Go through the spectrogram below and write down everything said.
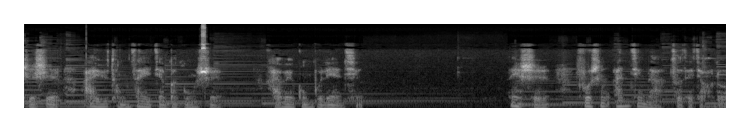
只是碍于同在一间办公室，还未公布恋情。那时，傅生安静地坐在角落，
